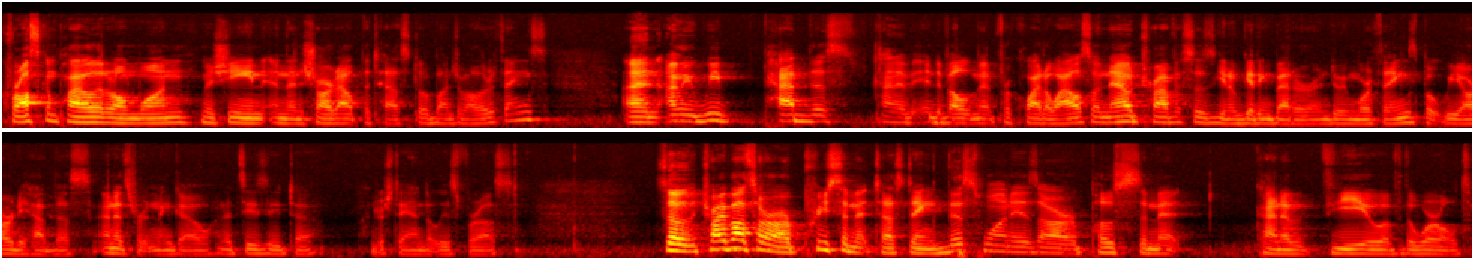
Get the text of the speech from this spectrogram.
cross-compile it on one machine and then shard out the test to a bunch of other things. And I mean, we've had this kind of in development for quite a while. So now Travis is you know, getting better and doing more things, but we already have this. And it's written in Go, and it's easy to understand, at least for us. So trybots are our pre-submit testing. This one is our post-submit kind of view of the world.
